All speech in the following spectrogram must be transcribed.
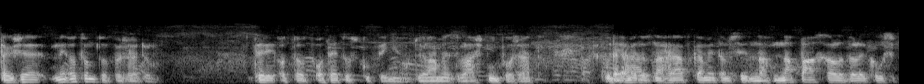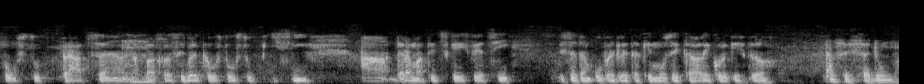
Takže my o tomto pořadu, tedy o, to, o této skupině, uděláme zvláštní pořad. Uděláme to s nahrávkami, tam si na, napáchal velikou spoustu práce a napáchal si velikou spoustu písní a dramatických věcí. Vy jste tam uvedli taky muzikály, kolik jich bylo? Asi sedm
